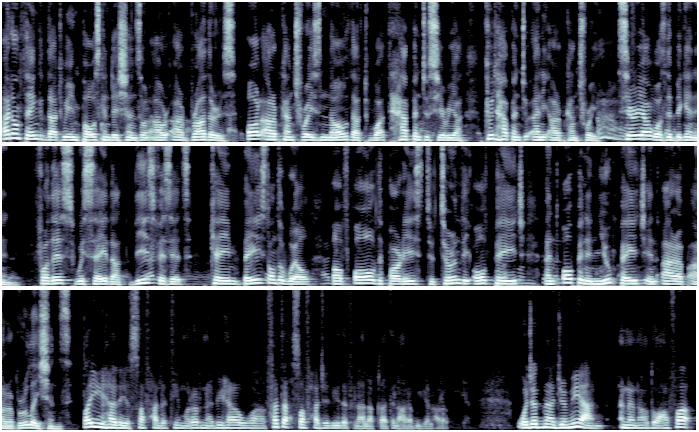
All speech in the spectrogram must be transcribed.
I don't think that we impose conditions on our Arab brothers. All Arab countries know that what happened to Syria could happen to any Arab country. Syria was the beginning. For this, we say that these visits came based on the will of all the parties to turn the old page and open a new page in Arab Arab relations. طي هذه الصفحة التي مررنا بها وفتح صفحة جديدة في العلاقات العربية العربية وجدنا جميعا أننا ضعفاء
